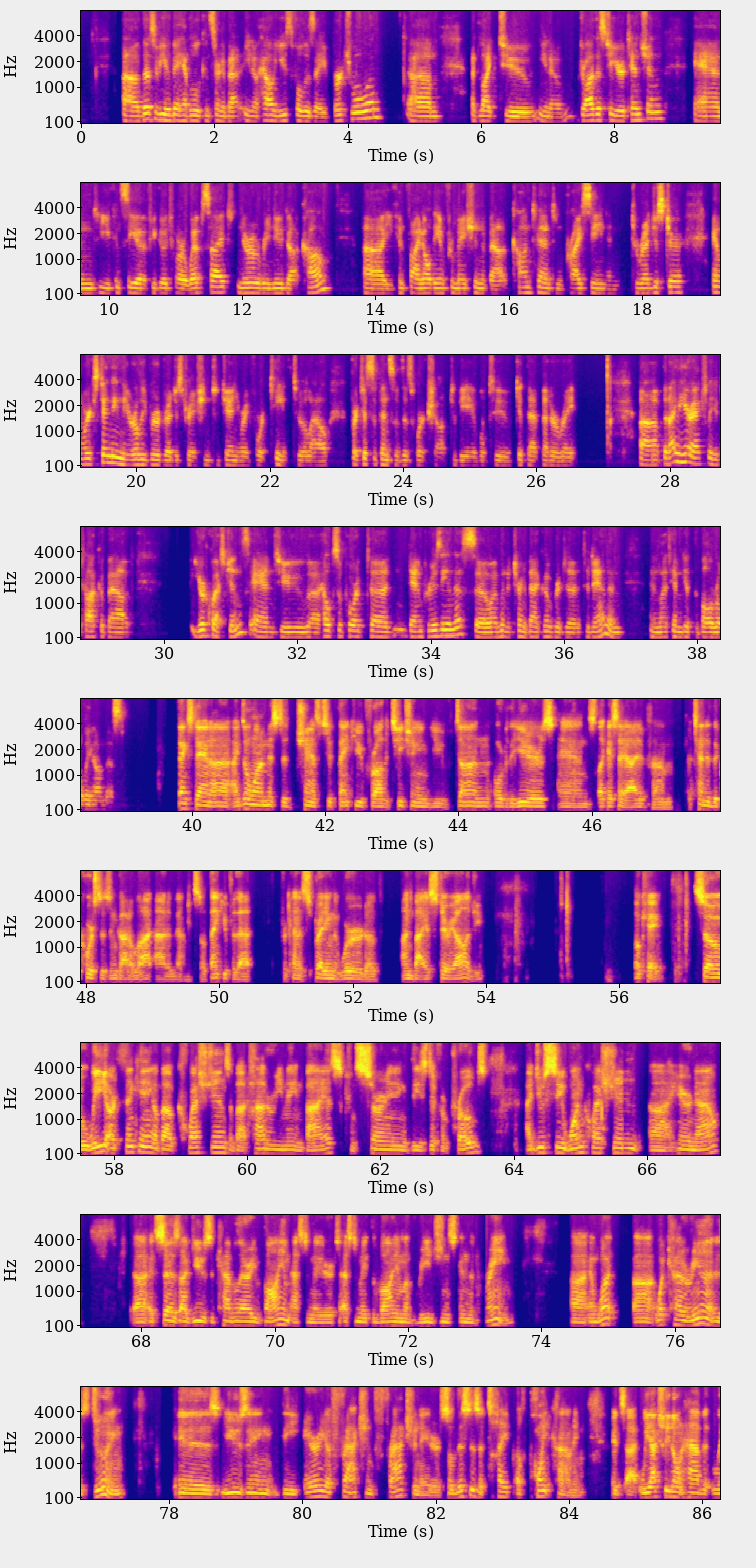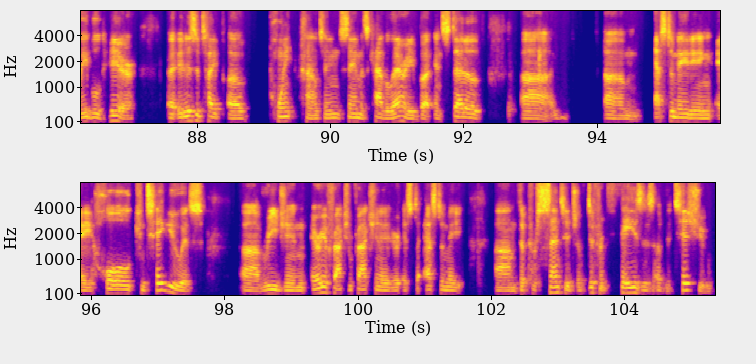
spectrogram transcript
Uh, those of you who may have a little concern about, you know, how useful is a virtual one, um, I'd like to, you know, draw this to your attention. And you can see if you go to our website, neurorenew.com, uh, you can find all the information about content and pricing and to register. And we're extending the early bird registration to January 14th to allow participants of this workshop to be able to get that better rate. Uh, but I'm here actually to talk about your questions and to uh, help support uh, Dan Peruzzi in this. So I'm going to turn it back over to, to Dan and, and let him get the ball rolling on this. Thanks, Dan. Uh, I don't want to miss the chance to thank you for all the teaching you've done over the years. And like I say, I've um, attended the courses and got a lot out of them. So thank you for that, for kind of spreading the word of unbiased stereology. Okay, so we are thinking about questions about how to remain biased concerning these different probes. I do see one question uh, here now. Uh, it says I've used the Cavallari volume estimator to estimate the volume of regions in the brain. Uh, and what uh, what Katerina is doing is using the area fraction fractionator. So this is a type of point counting. It's uh, we actually don't have it labeled here. Uh, it is a type of point counting, same as Cavallari, but instead of uh, um, estimating a whole contiguous uh, region, area fraction fractionator is to estimate um, the percentage of different phases of the tissue.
